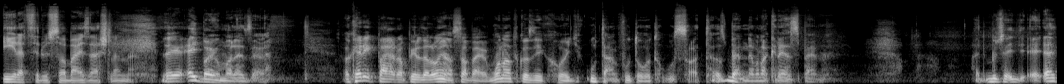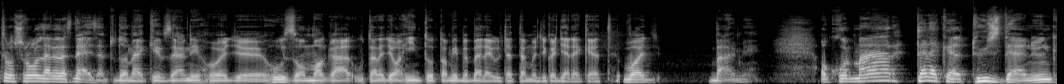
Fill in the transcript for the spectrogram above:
életszerű szabályzás lenne. De egy bajom van ezzel. A kerékpárra például olyan szabály vonatkozik, hogy utánfutót húzhat. Az benne van a kreszben. Hát most egy elektromos rollerrel ezt nehezen tudom elképzelni, hogy húzzon magá után egy olyan hintot, amiben beleültettem mondjuk a gyereket, vagy bármi akkor már tele kell tűzdelnünk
